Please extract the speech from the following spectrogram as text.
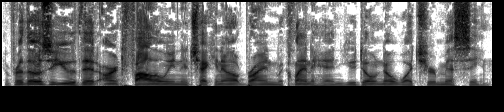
And for those of you that aren't following and checking out Brion McClanahan, you don't know what you're missing.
